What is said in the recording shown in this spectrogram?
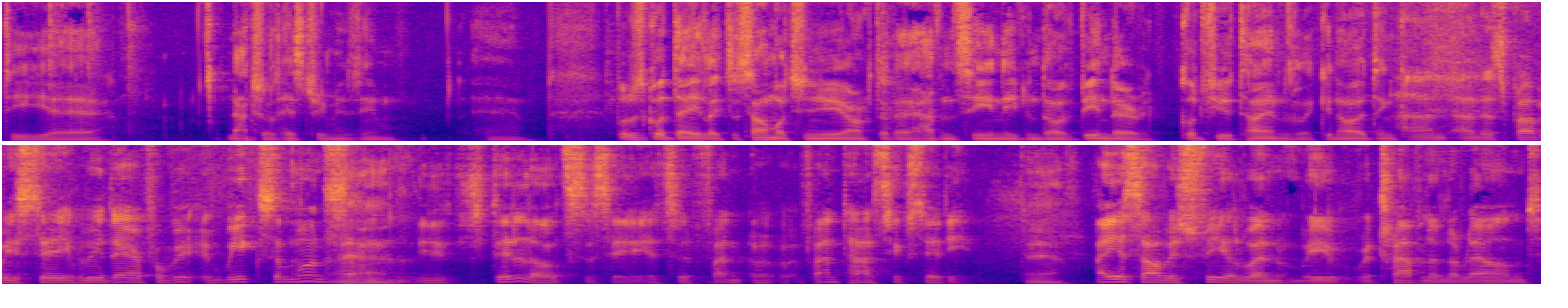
the uh, Natural History Museum. Um, but it was a good day. Like there's so much in New York that I haven't seen, even though I've been there a good few times. Like you know, I think and and it's probably stay be there for weeks and months, Yeah. and you still loads to see. It's a, fan, a fantastic city. Yeah, I used to always feel when we were traveling around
